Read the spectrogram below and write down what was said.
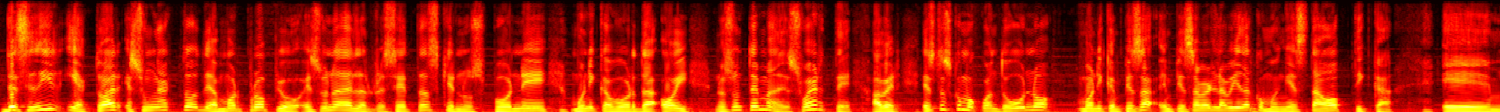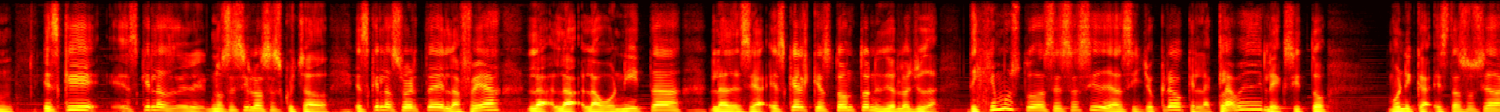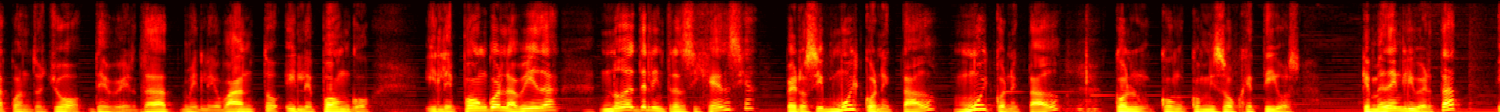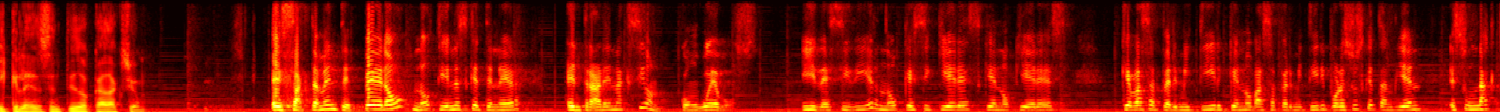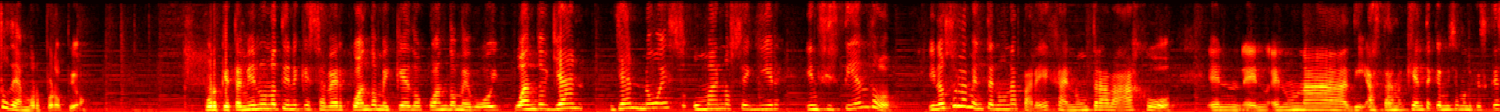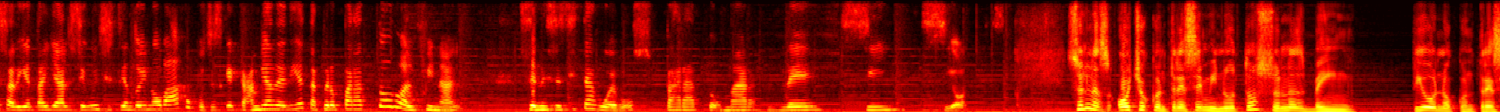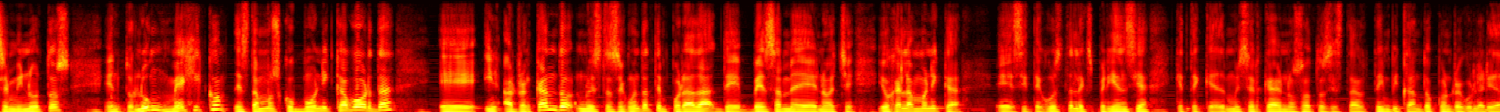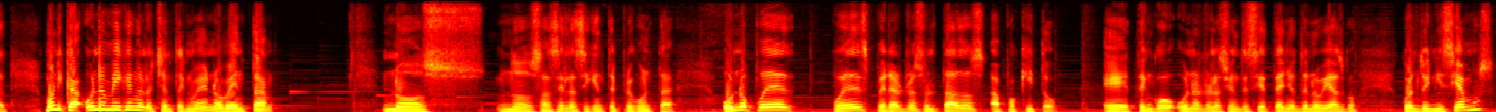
Decidir y actuar es un acto de amor propio, es una de las recetas que nos pone Mónica Borda hoy. No es un tema de suerte. A ver, esto es como cuando uno, Mónica, empieza, empieza a ver la vida como en esta óptica. Eh, es que, es que las, eh, no sé si lo has escuchado, es que la suerte de la fea, la, la, la bonita, la desea. Es que el que es tonto ni Dios lo ayuda. Dejemos todas esas ideas y yo creo que la clave del éxito, Mónica, está asociada cuando yo de verdad me levanto y le pongo, y le pongo a la vida, no desde la intransigencia, pero sí muy conectado, muy conectado con, con, mis objetivos, que me den libertad y que le den sentido a cada acción. Exactamente, pero no tienes que tener, entrar en acción con huevos y decidir, ¿no? Que si quieres, que no quieres, qué vas a permitir, qué no vas a permitir. Y por eso es que también es un acto de amor propio. Porque también uno tiene que saber cuándo me quedo, cuándo me voy, cuándo ya, ya no es humano seguir insistiendo. Y no solamente en una pareja, en un trabajo, en, en, una, hasta gente que me dice, bueno, que es que esa dieta ya sigo insistiendo y no bajo, pues es que cambia de dieta, pero para todo al final se necesita huevos para tomar decisiones. Son las 8 con 13 minutos, son las 21 con 13 minutos en Tulum, México. Estamos con Mónica Borda. Eh, arrancando nuestra segunda temporada de Bésame de Noche. Y ojalá, Mónica, eh, si te gusta la experiencia, que te quedes muy cerca de nosotros y estarte invitando con regularidad. Mónica, una amiga en el 8990 nos, nos hace la siguiente pregunta. ¿Uno puede, puede esperar resultados a poquito? Eh, tengo una relación de siete años de noviazgo. Cuando iniciamos,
